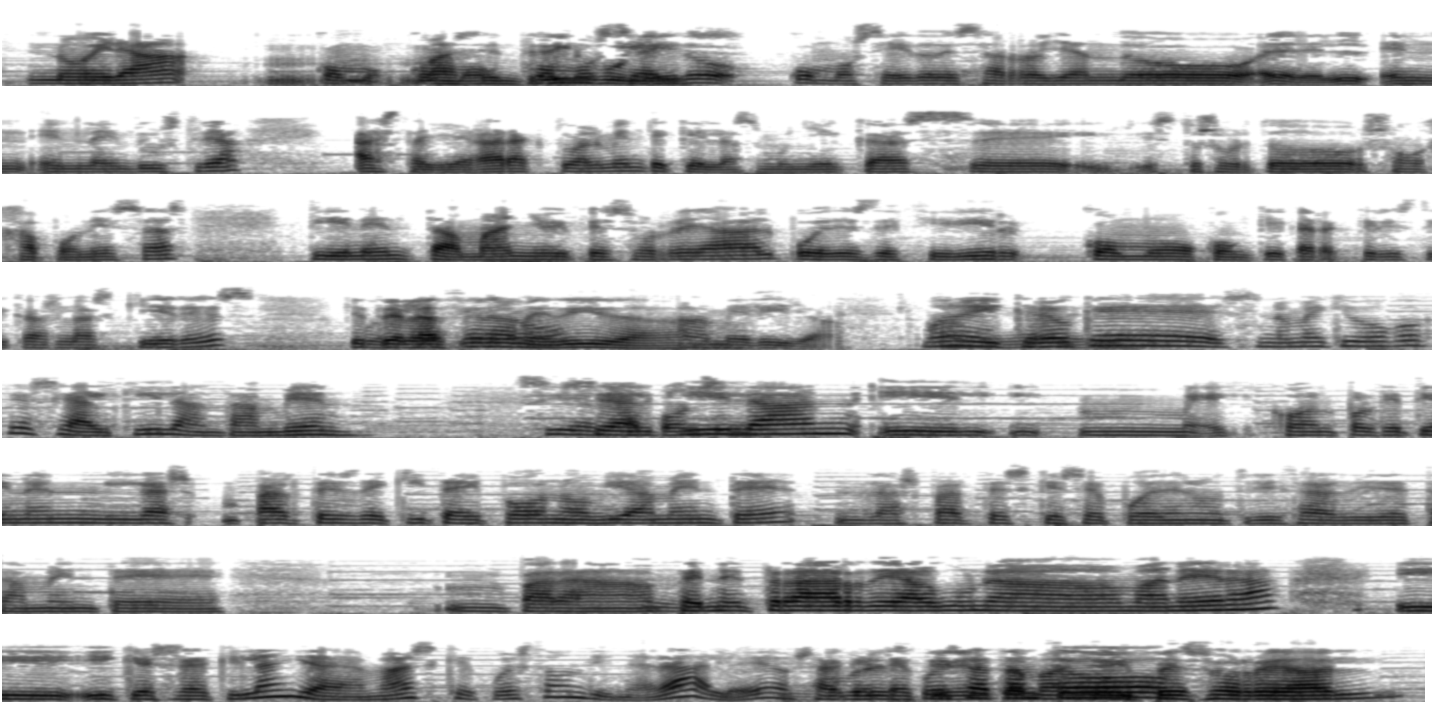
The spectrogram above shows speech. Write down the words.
no era como, más como, se ha ido como se ha ido desarrollando en, la industria hasta llegar actualmente que las muñecas eh, esto sobre todo son japonesas tienen tamaño y peso real puedes decidir cómo con qué características las quieres que te la hacen a medida. a medida bueno y creo que si no me equivoco que se alquilan también. Se alquilan y, mm, con, porque tienen las partes de quita y pon obviamente las partes que se pueden utilizar directamente para mm. penetrar de alguna manera y, que se alquilan y además que cuesta un dineral, ¿eh? O sea, que te cuesta tanto... tamaño y peso real...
